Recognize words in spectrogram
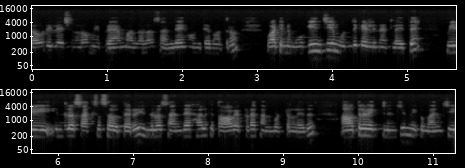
లవ్ రిలేషన్లో మీ ప్రేమ బంధంలో సందేహం ఉంటే మాత్రం వాటిని ముగించి ముందుకెళ్ళినట్లయితే మీరు ఇందులో సక్సెస్ అవుతారు. ఇందులో సందేహాలకి తావు ఎక్కడా కనబడటం లేదు. అవతల వ్యక్తి నుంచి మీకు మంచి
